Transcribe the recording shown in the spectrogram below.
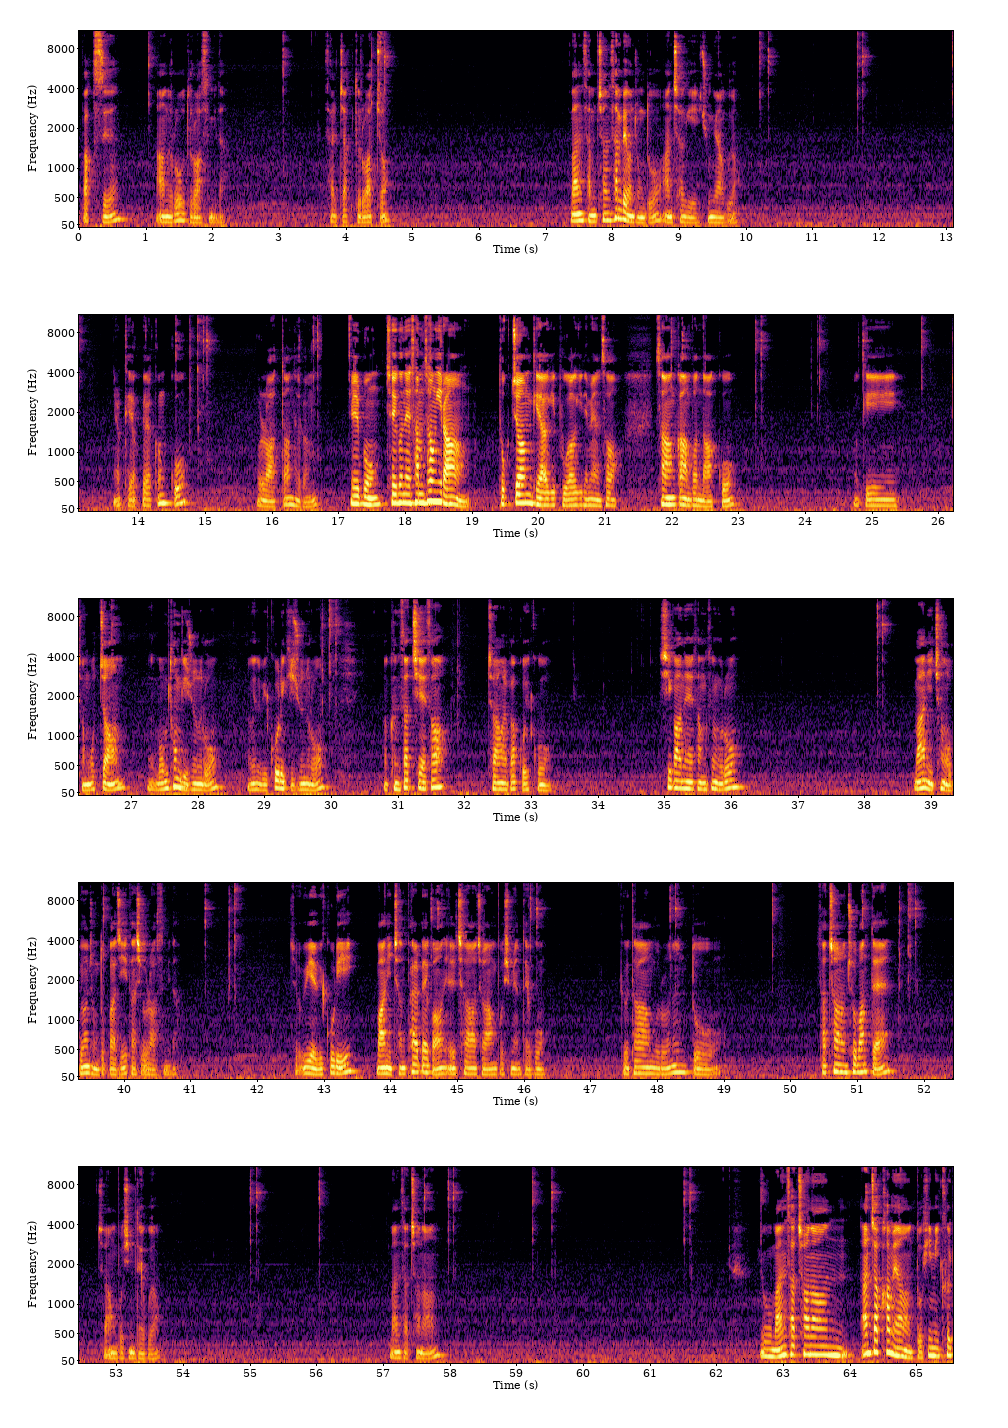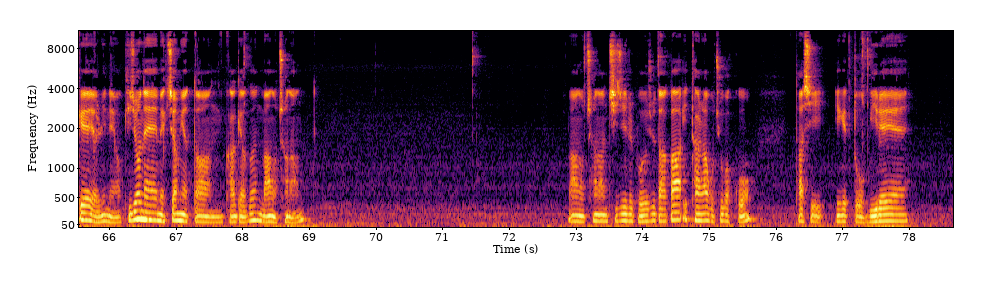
박스 안으로 들어왔습니다 살짝 들어왔죠. 13,300원 정도 안착이 중요하고요. 이렇게 역배열 끊고 올라왔던 흐름. 일봉 최근에 삼성이랑 독점 계약이 부각이 되면서 상한가 한번 나왔고 여기 정고점 몸통 기준으로 여기는 윗꼬리 기준으로 근사치에서 저항을 받고 있고 시간의 상승으로 12,500원 정도까지 다시 올라왔습니다. 위에 윗꼬리 12,800원 1차 저항 보시면 되고 그 다음으로는 또 4,000원 초반대 저항 보시면 되고요. 14,000원 요 14,000원 안착하면 또 힘이 크게 열리네요. 기존의 맥점이었던 가격은 15,000원. 15,000원 지지를 보여주다가 이탈하고 죽었고 다시 이게 또 미래의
